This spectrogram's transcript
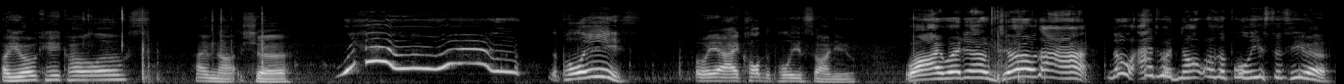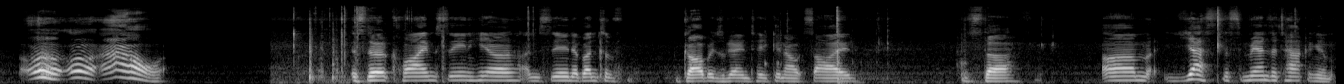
Are you okay, Carlos? I'm not sure. The police! Oh yeah, I called the police on you. Why would you do that? No, Edward, not while the police is here. Oh, oh, ow! Is there a crime scene here? I'm seeing a bunch of garbage getting taken outside and stuff. Um, yes, this man's attacking him.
